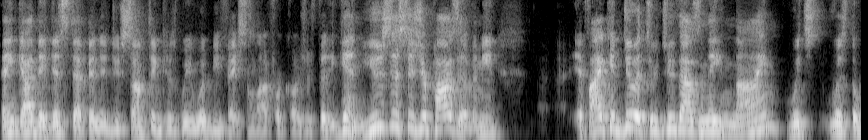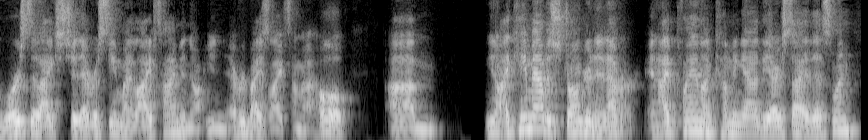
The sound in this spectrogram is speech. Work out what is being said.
thank God they did step in to do something because we would be facing a lot of foreclosures. But again, use this as your positive. I mean, if I could do it through 2008 and 9, which was the worst that I should ever see in my lifetime and in everybody's lifetime, I hope, um, you know, I came out of it stronger than ever. And I plan on coming out of the other side of this one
